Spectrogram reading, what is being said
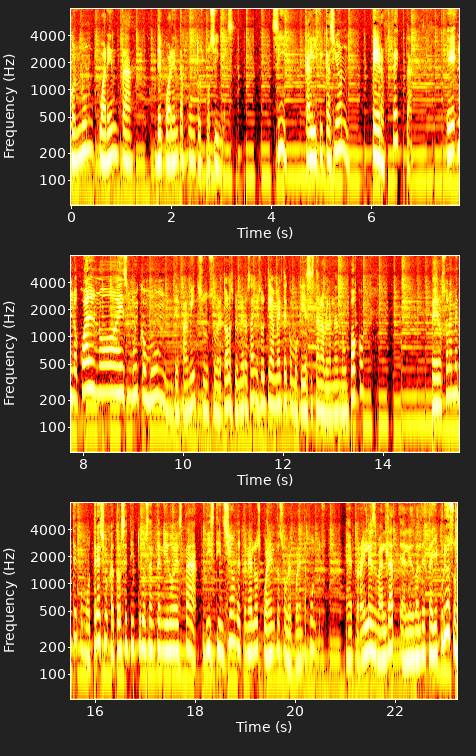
con un 40 de 40 puntos posibles. Sí, calificación perfecta. Eh, lo cual no es muy común de Famitsu, sobre todo en los primeros años. Últimamente como que ya se están ablandando un poco. Pero solamente como 13 o 14 títulos han tenido esta distinción de tener los 40 sobre 40 puntos. Eh, pero ahí les va, el dat- eh, les va el detalle curioso.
